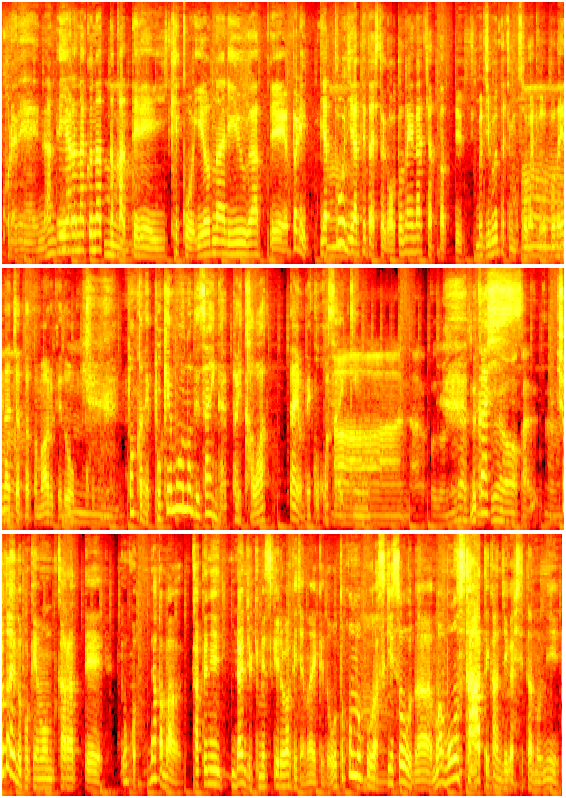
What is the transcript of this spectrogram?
これね、なんでやらなくなったかってね、結構いろんな理由があって、やっぱり、いや、当時やってた人が大人になっちゃったってまあ自分たちもそうだけど、うん大人になっちゃったともあるけど、うんなんかね、ポケモンのデザインがやっぱり変わったよね、ここ最近。ああ、なるほどね。昔。うん初代のポケモンからって、なんかなんかまあ、勝手に男女決めつけるわけじゃないけど、男の子が好きそうな、まあ、モンスターって感じがしてたのに、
